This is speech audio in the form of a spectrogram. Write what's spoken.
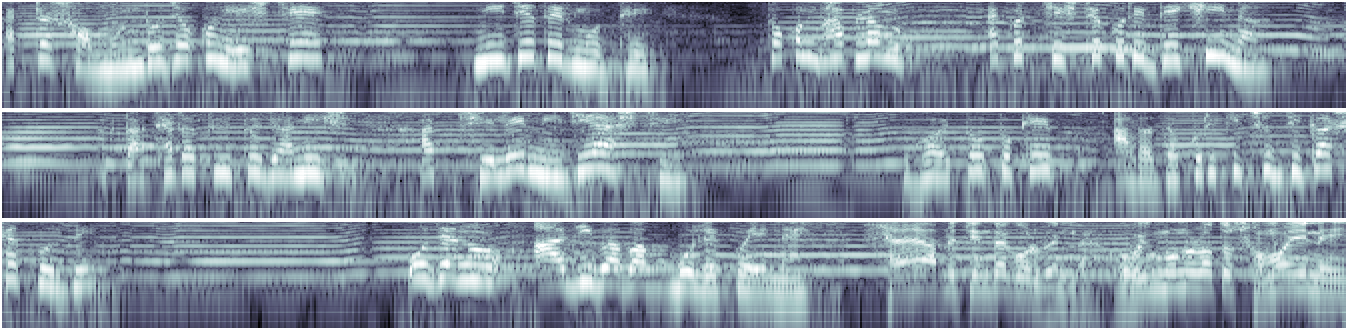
একটা সম্বন্ধ যখন এসছে নিজেদের মধ্যে, তখন ভাবলাম একবার চেষ্টা করে দেখি না। আর তাছাড়া তুই তো জানিস, আর ছেলে নিজে আসছে। হয়তো তোকে আলাদা করে কিছু জিজ্ঞাসা করবে। ও যেন আজই বাবা বলে কয়ে নেয়। হ্যাঁ আপনি চিন্তা করবেন না। অভিমন্যুর অত সময় নেই।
